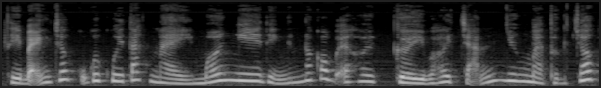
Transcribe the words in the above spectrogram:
Thì bản chất của cái quy tắc này mới nghe thì nó có vẻ hơi kỳ và hơi chảnh Nhưng mà thực chất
